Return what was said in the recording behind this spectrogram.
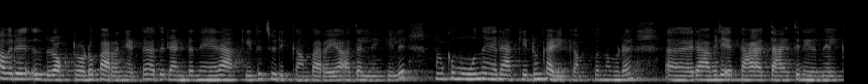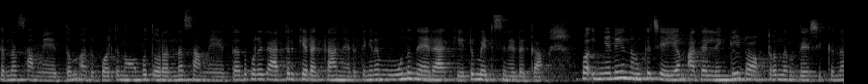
അവർ ഡോക്ടറോട് പറഞ്ഞിട്ട് അത് രണ്ട് നേരം ആക്കിയിട്ട് ചുരുക്കാൻ പറയുക അതല്ലെങ്കിൽ നമുക്ക് മൂന്ന് നേരം ആക്കിയിട്ടും കഴിക്കാം. ഇപ്പം നമ്മുടെ രാവിലെ താ- അത്താഴത്തിന് എഴുന്നേൽക്കുന്ന സമയത്തും അതുപോലെ നോമ്പ് തുറന്ന സമയത്ത് അതുപോലെ രാത്രി കിടക്കാൻ നേരത്ത് ഇങ്ങനെ മൂന്ന് നേരം ആക്കിയിട്ട് മെഡിസിൻ എടുക്കാം. അപ്പോൾ ഇങ്ങനെയും നമുക്ക് ചെയ്യാം. അതല്ലെങ്കിൽ ഡോക്ടർ നിർദ്ദേശിക്കുന്ന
